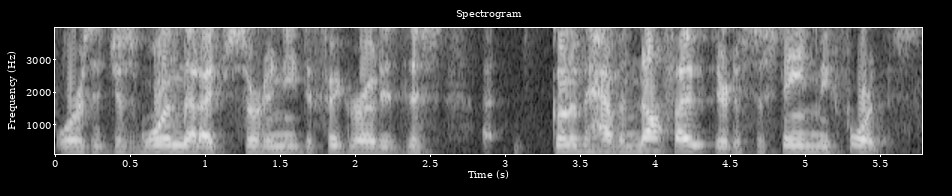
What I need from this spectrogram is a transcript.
Or is it just one that I sort of need to figure out, is this uh, going to have enough out there to sustain me for this?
